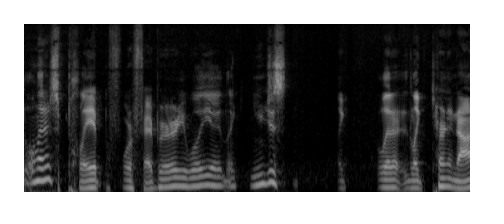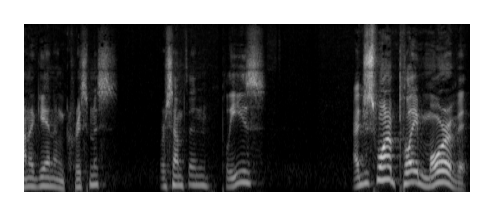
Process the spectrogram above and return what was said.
Let us play it before February, will you? Like, can you just like let it like turn it on again on Christmas or something, please. I just want to play more of it.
